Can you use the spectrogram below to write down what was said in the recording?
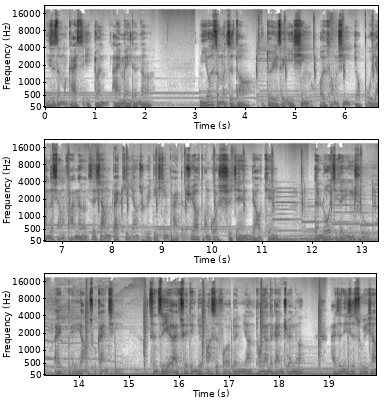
你是怎么开始一段暧昧的呢？你又怎么知道你对于这个异性或者同性有不一样的想法呢？是像 Becky 一样属于理性派的，需要通过时间、聊天等逻辑的因素来培养出感情，甚至也来确定对方是否有对你一样同样的感觉呢？还是你是属于像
